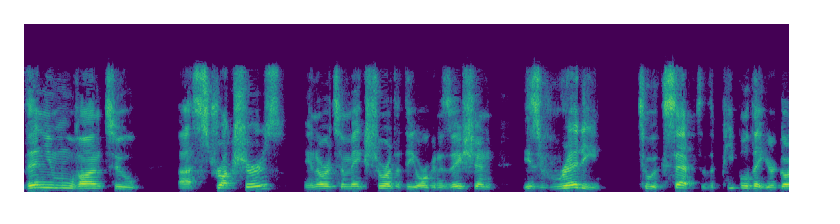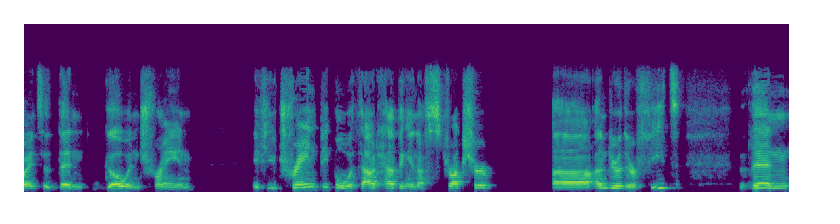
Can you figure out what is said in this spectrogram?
Then you move on to uh, structures in order to make sure that the organization is ready to accept the people that you're going to then go and train. If you train people without having enough structure, uh, under their feet, then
